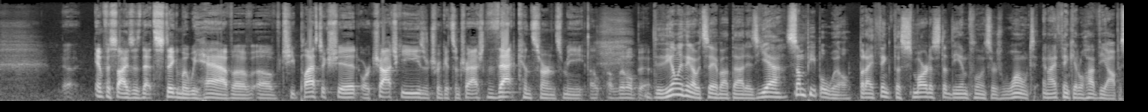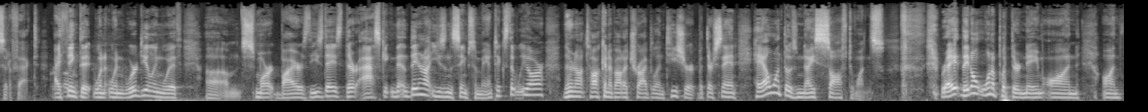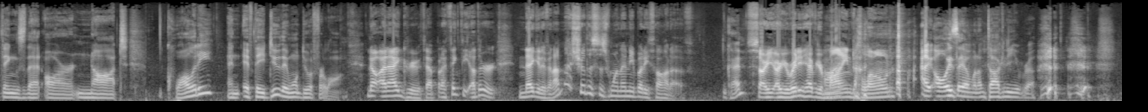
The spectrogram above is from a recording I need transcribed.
uh, emphasizes that stigma we have of, of cheap plastic shit or tchotchkes or trinkets and trash. That concerns me a, a little bit. The only thing I would say about that is, yeah, some people will, but I think the smartest of the influencers won't, and I think it'll have the opposite effect. I think that when, when we're dealing with um, smart buyers these days, they're asking, they're not using the same semantics that we are. They're not talking about a tri blend t shirt, but they're saying, hey, I want those nice soft ones, right? They don't want to put their name on on things that are not quality, and if they do, they won't do it for long. No, and I agree with that. But I think the other negative, and I'm not sure this is one anybody thought of. Okay. So are you, are you ready to have your mind blown? I always am when I'm talking to you, bro.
